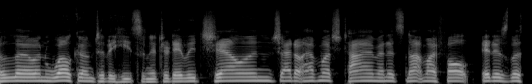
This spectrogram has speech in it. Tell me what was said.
Hello and welcome to the Heat Signature Daily Challenge. I don't have much time and it's not my fault. It is the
